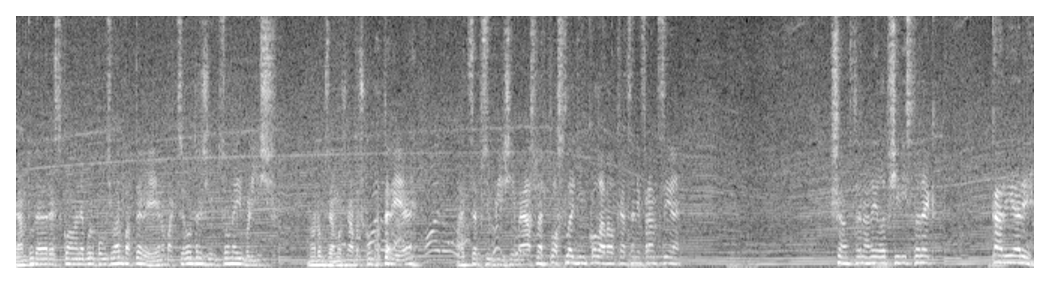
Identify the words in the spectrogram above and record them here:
Dám tu DRS, ale nebudu používat baterii, jenom ať se ho držím co nejblíž. No dobře, možná trošku baterie. Ať se přiblížíme, já jsme v posledním kole velké ceny Francie. Šance na nejlepší výsledek kariéry.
